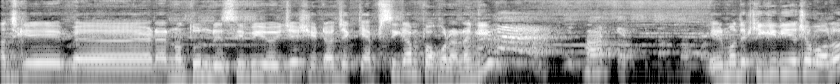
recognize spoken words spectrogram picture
আজকে একটা নতুন রেসিপি হয়েছে সেটা হচ্ছে ক্যাপসিকাম পকোড়া নাকি? হট ক্যাপসিকাম এর মধ্যে কি কি দিয়েছ বলো?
